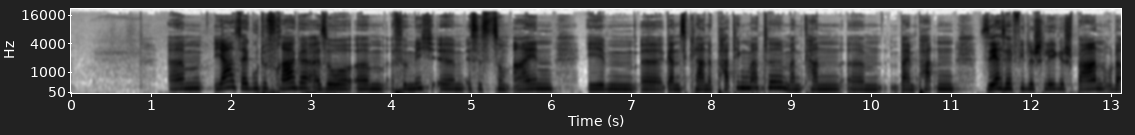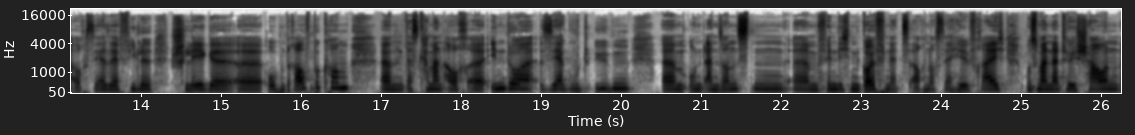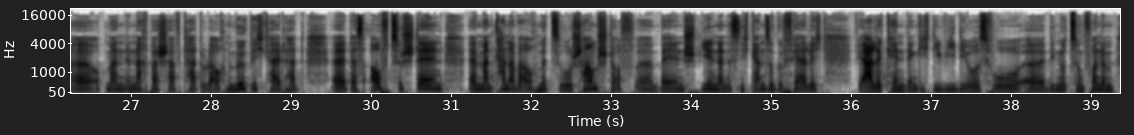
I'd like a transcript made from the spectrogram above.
Ähm, ja, sehr gute Frage. Also ähm, für mich ähm, ist es zum einen eben äh, ganz klar eine Puttingmatte. Man kann ähm, beim Putten sehr, sehr viele Schläge sparen oder auch sehr, sehr viele Schläge äh, obendrauf bekommen. Ähm, das kann man auch äh, indoor sehr gut üben. Ähm, und ansonsten ähm, finde ich ein Golfnetz auch noch sehr hilfreich. Muss man natürlich schauen, äh, ob man eine Nachbarschaft hat oder auch eine Möglichkeit hat, äh, das aufzustellen. Äh, man kann aber auch mit so Schaumstoffbällen spielen, dann ist nicht ganz so gefährlich. Wir alle kennen, denke ich, die Videos, wo äh, die Nutzung von einem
